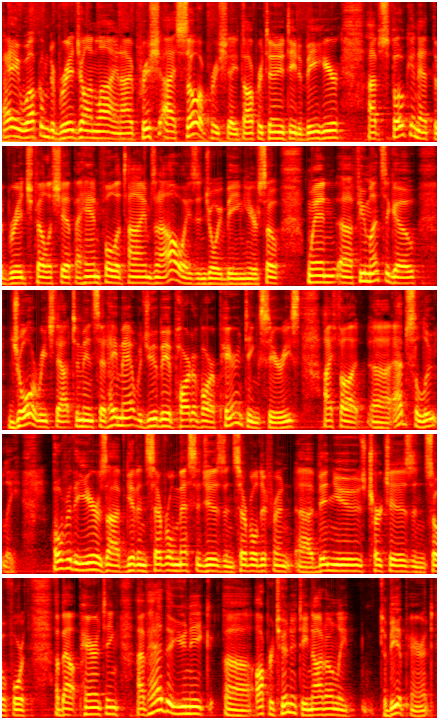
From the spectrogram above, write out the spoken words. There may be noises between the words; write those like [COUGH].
Hey, welcome to Bridge Online. I appreciate I so appreciate the opportunity to be here. I've spoken at the Bridge Fellowship a handful of times and I always enjoy being here. So, when uh, a few months ago Joel reached out to me and said, "Hey Matt, would you be a part of our parenting series?" I thought, uh, "Absolutely." Over the years, I've given several messages in several different uh, venues, churches, and so forth about parenting. I've had the unique uh, opportunity not only to be a parent,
